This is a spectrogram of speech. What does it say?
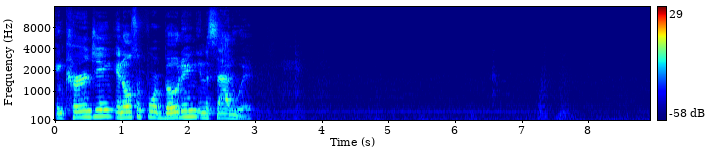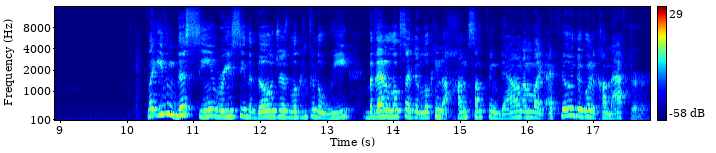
encouraging, and also foreboding in a sad way. Like even this scene where you see the villagers looking for the wheat, but then it looks like they're looking to hunt something down. I'm like, I feel like they're going to come after her.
